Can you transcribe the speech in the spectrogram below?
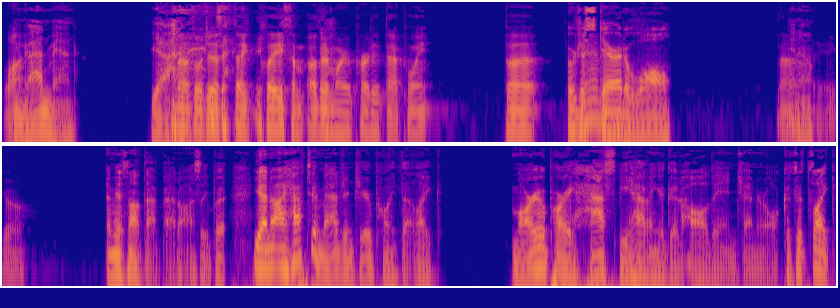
why? Madman. Yeah. Might as well just Exactly. like play some other Mario Party at that point. But or just Yeah, stare at a wall. ah, You know. there you go. I mean, it's not that bad, honestly. But yeah, no, I have to imagine to your point that like Mario Party has to be having a good holiday in general because it's like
